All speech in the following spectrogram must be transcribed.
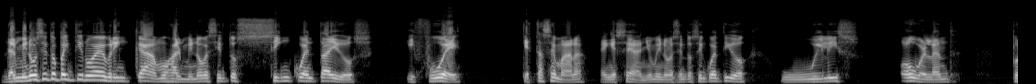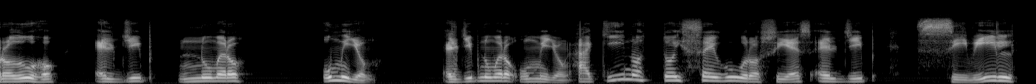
del 1929 brincamos al 1952 y fue que esta semana, en ese año, 1952, Willis Overland produjo el Jeep número un millón. El Jeep número un millón. Aquí no estoy seguro si es el Jeep civil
